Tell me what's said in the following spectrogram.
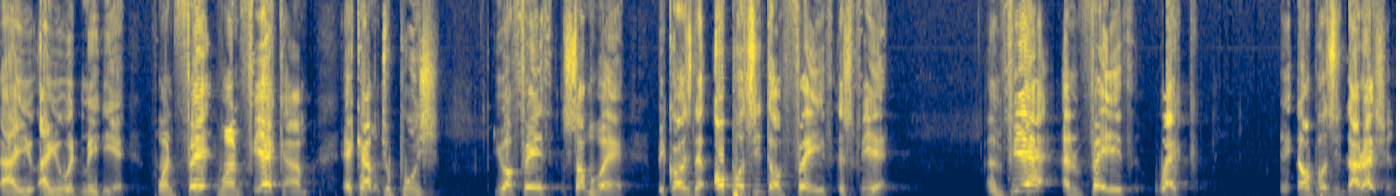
Are you, are you with me here? When, faith, when fear comes, it comes to push your faith somewhere. Because the opposite of faith is fear. And fear and faith work in opposite direction.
